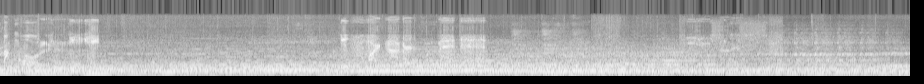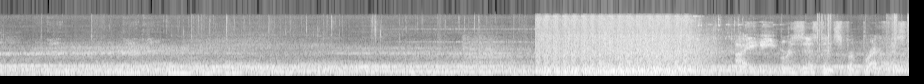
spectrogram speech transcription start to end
bunghole. you fart knocker. I eat resistance for breakfast.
